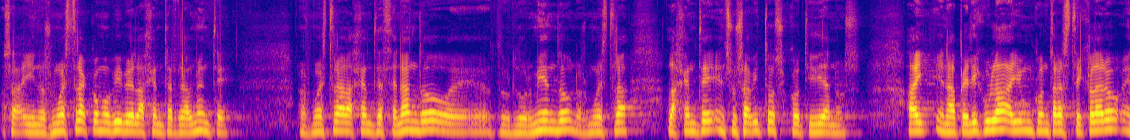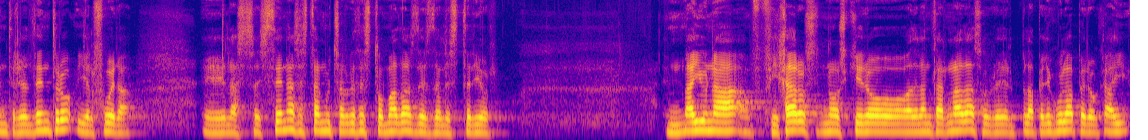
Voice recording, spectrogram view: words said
o sea, y nos muestra cómo vive la gente realmente. Nos muestra a la gente cenando, eh, durmiendo, nos muestra la gente en sus hábitos cotidianos. Hay, en la película hay un contraste claro entre el dentro y el fuera. Eh, las escenas están muchas veces tomadas desde el exterior. Hay una, fijaros, no os quiero adelantar nada sobre la película, pero hay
